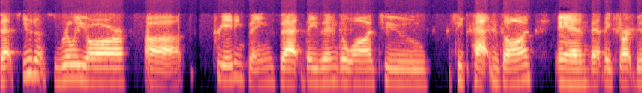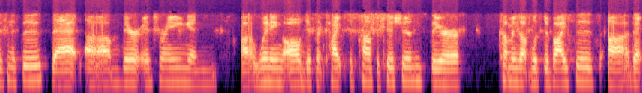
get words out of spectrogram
that students really are uh, creating things that they then go on to seek patents on and that they start businesses that um, they're entering and uh, winning all different types of competitions. They're coming up with devices uh, that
